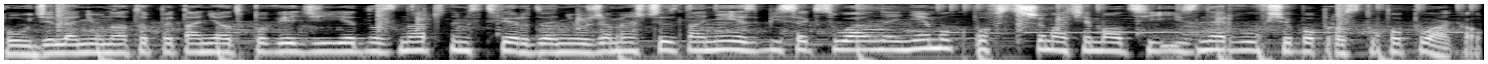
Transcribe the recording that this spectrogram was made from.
Po udzieleniu na to pytanie odpowiedzi jednoznacznym stwierdzeniu, że mężczyzna nie jest biseksualny, nie mógł powstrzymać emocji i z nerwów się po prostu popłakał.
